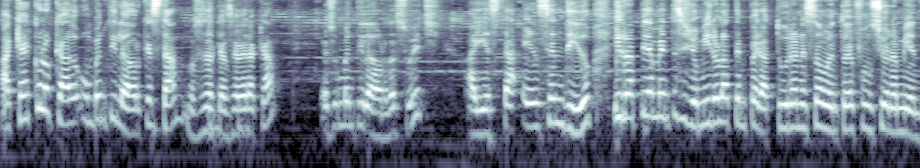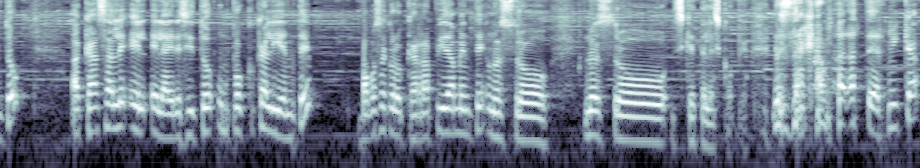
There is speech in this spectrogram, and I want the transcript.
acá he colocado un ventilador que está, no sé si alcanza a ver acá, es un ventilador de switch, ahí está encendido. Y rápidamente si yo miro la temperatura en este momento de funcionamiento, acá sale el, airecito un poco caliente, vamos a colocar rápidamente nuestro, nuestro, es que telescopio, nuestra cámara térmica.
